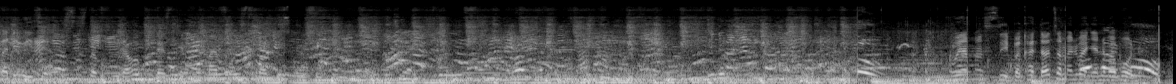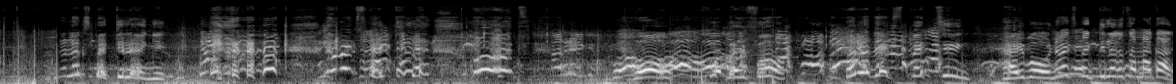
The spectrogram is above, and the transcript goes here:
But anyway, this is the food. I hope you guys can hear my voice. I'm just moving. uyamasipha khadi awutsamani banyana ba lo expectileng no expectile what Oh, four by four. What are they expecting? Hayi bo, no expectile re tsamaya kang?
